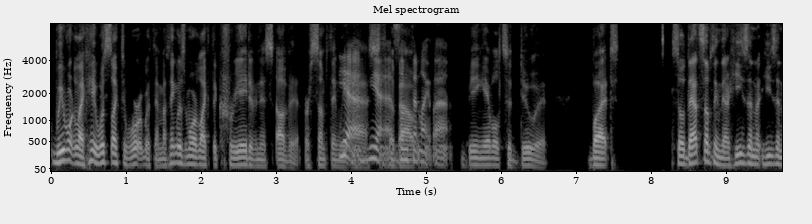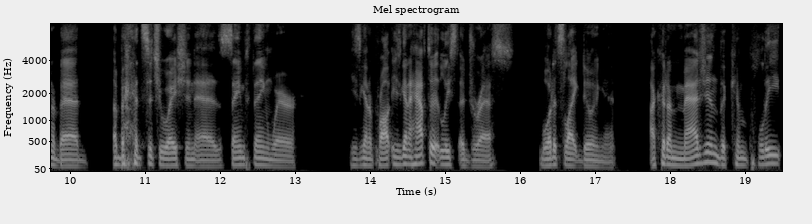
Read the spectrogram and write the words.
We weren't like, "Hey, what's it like to work with him?" I think it was more like the creativeness of it or something. We yeah, yeah, something like that. being able to do it. But so that's something there. He's in a, he's in a bad a bad situation as same thing where he's gonna probably he's gonna have to at least address what it's like doing it. I could imagine the complete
